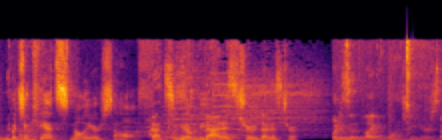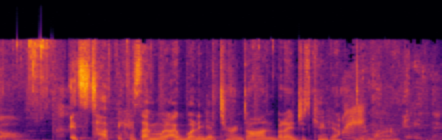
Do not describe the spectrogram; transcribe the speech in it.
But you can't smell yourself. That's when no, have that BO. is true. That is true. What is it like watching yourself? It's tough because I'm I want to get turned on, but I just can't get hot anymore. Anything.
